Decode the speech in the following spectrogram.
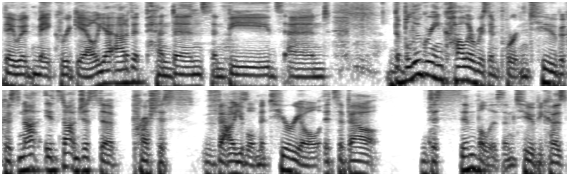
they would make regalia out of it, pendants and beads and the blue green color was important too because not it's not just a precious valuable material. It's about the symbolism too, because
